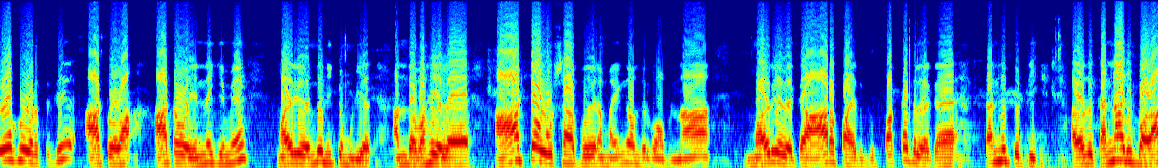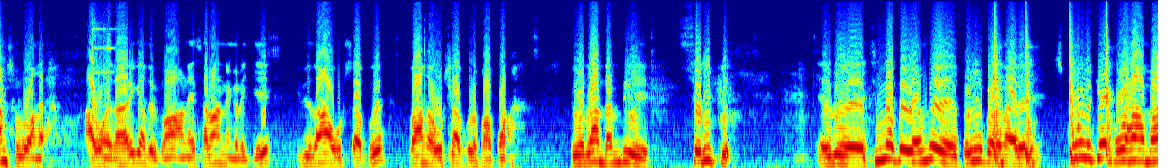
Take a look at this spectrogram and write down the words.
போக்குவரத்துக்கு ஆட்டோ தான். ஆட்டோவை என்னைக்குமே மதுரையில இருந்து நிக்க முடியாது. அந்த வகையில ஆட்டோ ஒர்க் ஷாப்பு நம்ம எங்க வந்திருக்கோம் அப்படின்னா மதுரையில இருக்க ஆரப்பாயத்துக்கு பக்கத்துல இருக்க தண்ணி தொட்டி அதாவது கண்ணாடி பாலான்னு சொல்லுவாங்க. அவங்க கடைக்கு வந்திருக்கோம். ஆனால் சரவணன் கடைக்கு. இதுதான் ஒர்க் ஷாப்பு வாங்க ஒர்க் ஷாப்புக்குள்ள பார்ப்போம். இவர் தான் தம்பி செரிப்பு. இது சின்ன பையன் வந்து தொழில் பண்ணாரு ஸ்கூலுக்கே போகாம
